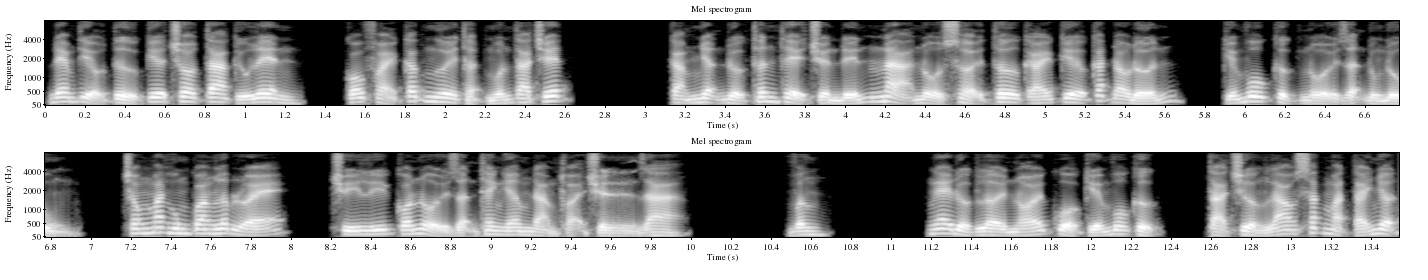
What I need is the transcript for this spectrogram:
Đem tiểu tử kia cho ta cứu lên, có phải các ngươi thật muốn ta chết? Cảm nhận được thân thể truyền đến nạ nổ sợi tơ cái kia cắt đau đớn, kiếm vô cực nổi giận đùng đùng, trong mắt hung quang lấp lóe, truy lý có nổi giận thanh âm đàm thoại truyền ra. Vâng. Nghe được lời nói của kiếm vô cực tả trưởng lao sắc mặt tái nhợt,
